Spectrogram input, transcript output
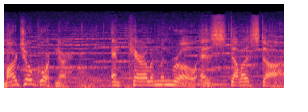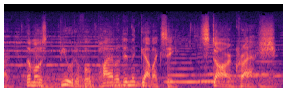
Marjoe Gortner, and Caroline Munro as Stella Star, the most beautiful pilot in the galaxy, Starcrash.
